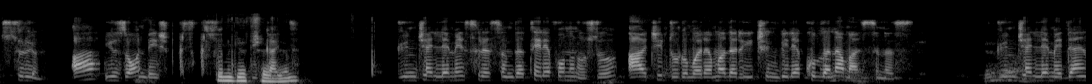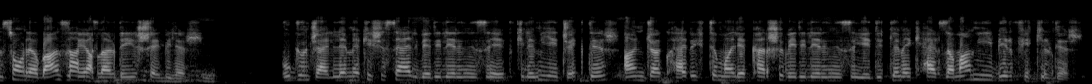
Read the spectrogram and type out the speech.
Sürüm A115 kıs kıs Bunu dikkat. geçelim. Güncelleme sırasında telefonunuzu acil durum aramaları için bile kullanamazsınız. Güncellemeden sonra bazı ayarlar değişebilir. Bu güncelleme kişisel verilerinizi etkilemeyecektir ancak her ihtimale karşı verilerinizi yediklemek her zaman iyi bir fikirdir.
